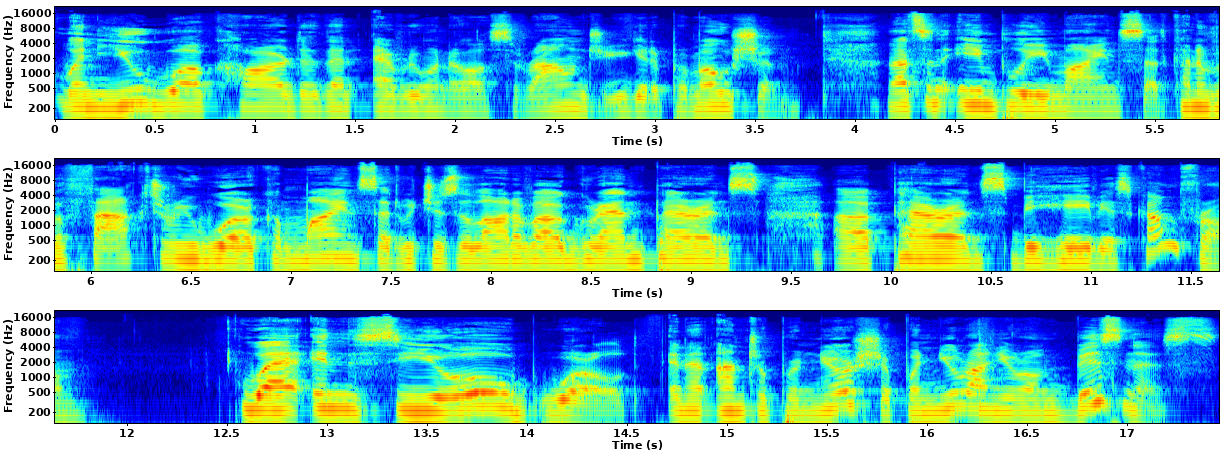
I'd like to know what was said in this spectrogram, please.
when you work harder than everyone else around you, you get a promotion. That's an employee mindset, kind of a factory worker mindset, which is a lot of our grandparents' uh, parents' behaviors come from where in the CEO world, in an entrepreneurship, when you run your own business,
